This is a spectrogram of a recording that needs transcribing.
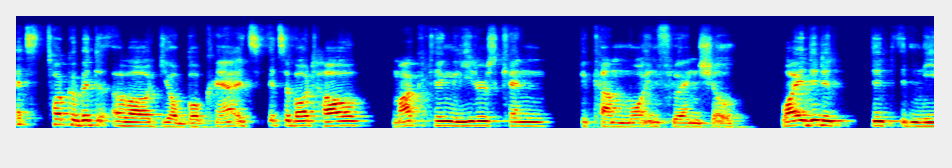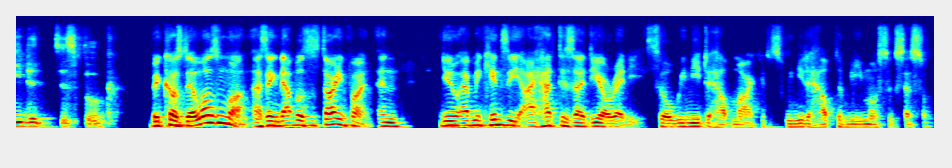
Let's talk a bit about your book. Yeah, it's it's about how marketing leaders can become more influential. Why did it did it needed this book? Because there wasn't one. I think that was the starting point. And you know, at McKinsey, I had this idea already. So we need to help marketers. We need to help them be more successful.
